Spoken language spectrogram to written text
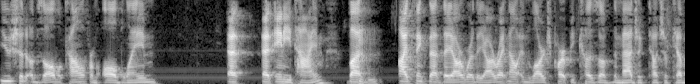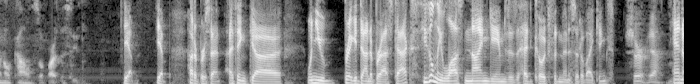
you should absolve O'Connell from all blame at at any time, but mm-hmm. I think that they are where they are right now in large part because of the magic touch of Kevin O'Connell so far this season. Yep. Yep. 100%. I think uh, when you break it down to brass tacks, he's only lost nine games as a head coach for the Minnesota Vikings. Sure, yeah. And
